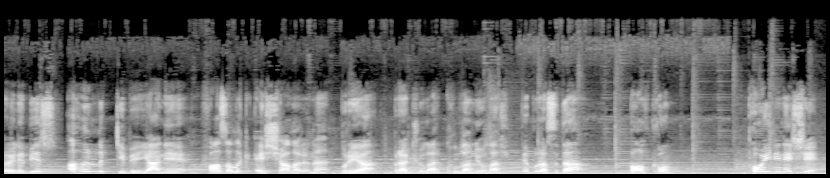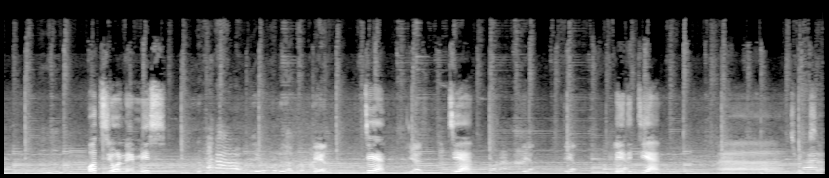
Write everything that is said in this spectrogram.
böyle bir ahırlık gibi yani fazlalık eşyalarını buraya bırakıyorlar, kullanıyorlar ve burası da balkon. Boy'nin eşi. What's your name miss? Tian. Tian. Yes. Tian. Tian. Tian. Lady Tian. Ee, çok güzel.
